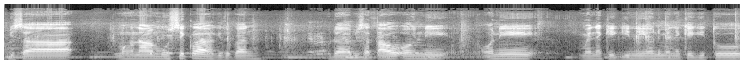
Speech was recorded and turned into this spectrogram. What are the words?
bisa mengenal musik lah gitu kan. Udah bisa tahu oh ini oh ini mainnya kayak gini, oh ini mainnya kayak gitu.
